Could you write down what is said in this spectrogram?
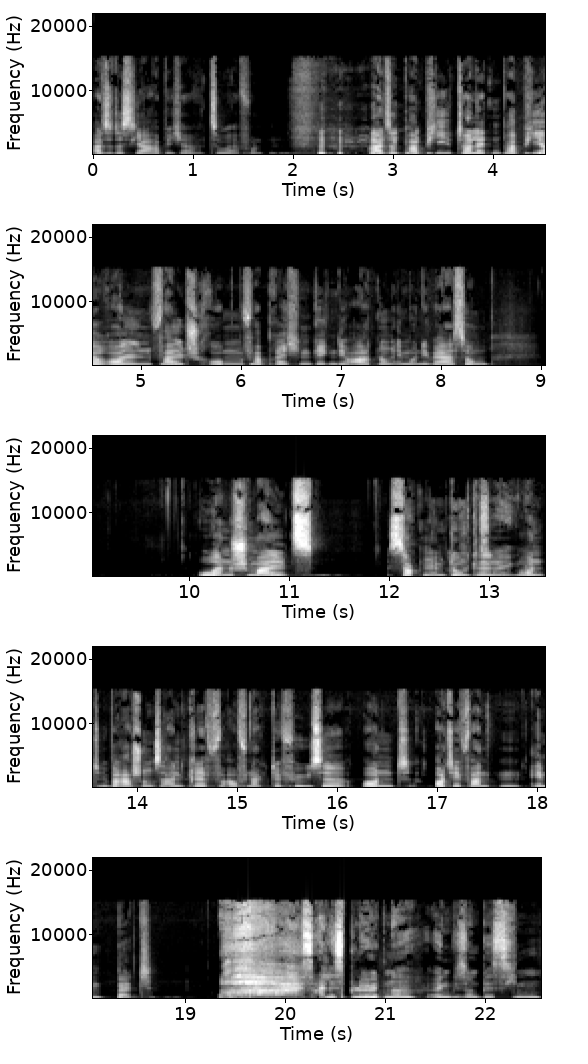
Also das Ja habe ich ja zu erfunden. Also Papier, Toilettenpapierrollen, falsch rum, Verbrechen gegen die Ordnung im Universum, Ohrenschmalz, Socken im Dunkeln und Überraschungsangriff auf nackte Füße und Ottifanten im Bett. Ist alles blöd, ne? Irgendwie so ein bisschen.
